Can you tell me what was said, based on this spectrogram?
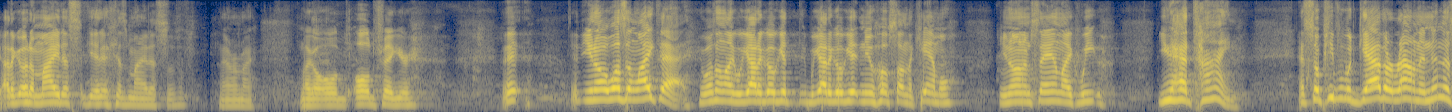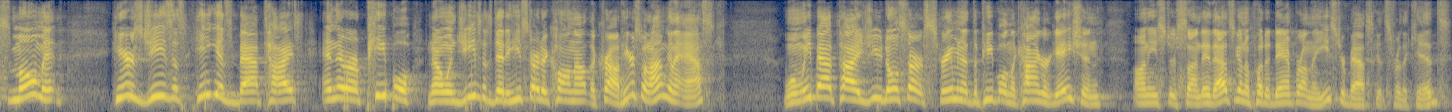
got to go to Midas, get his Midas. Never mind. Like an old old figure. It, you know, it wasn't like that. It wasn't like we got to go get we got to go get new hoofs on the camel. You know what I'm saying? Like we, you had time, and so people would gather around. And in this moment, here's Jesus. He gets baptized, and there are people. Now, when Jesus did it, he started calling out the crowd. Here's what I'm going to ask: When we baptize you, don't start screaming at the people in the congregation on Easter Sunday. That's going to put a damper on the Easter baskets for the kids.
